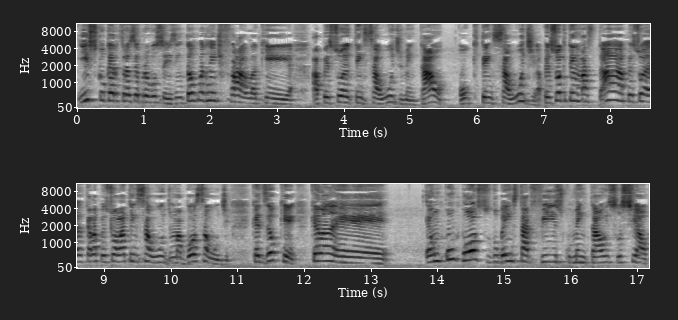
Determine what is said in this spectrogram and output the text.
Isso que eu quero trazer para vocês. Então, quando a gente fala que a pessoa tem saúde mental ou que tem saúde, a pessoa que tem uma ah, a pessoa, aquela pessoa lá tem saúde, uma boa saúde. Quer dizer o quê? Que ela é é um composto do bem-estar físico, mental e social.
